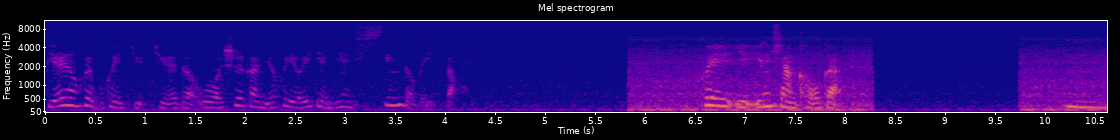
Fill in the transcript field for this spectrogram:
别人会不会觉觉得，我是感觉会有一点点腥的味道，会影影响口感。嗯，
